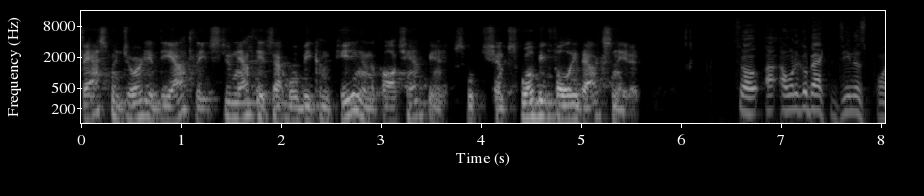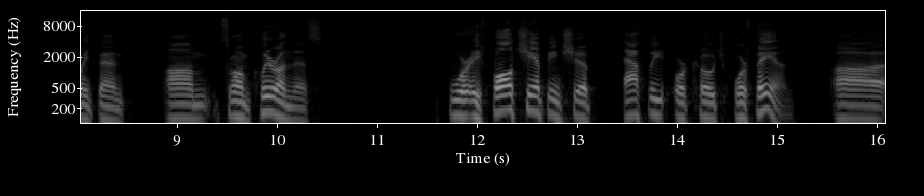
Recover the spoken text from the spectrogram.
vast majority of the athletes, student athletes that will be competing in the fall championships will be fully vaccinated. So I, I want to go back to Dina's point then, um, so I'm clear on this. For a fall championship athlete or coach or fan, uh,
